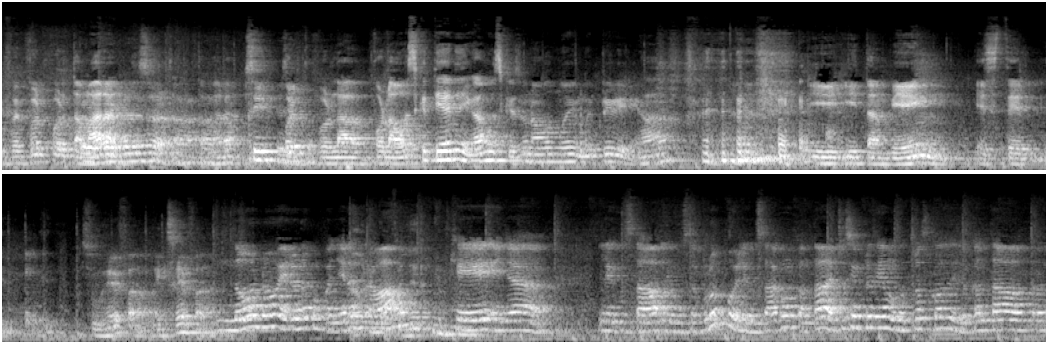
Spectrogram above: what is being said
Y fue por, por Tamara. Gracias a- a- Tamara. sí, es por, cierto. por la, por la voz que tiene, digamos, que es una voz muy, muy privilegiada. y, y también este, su jefa, ex jefa. No, no, era una compañera Ah, de una trabajo compañera. que ella le gustaba, le gustó el grupo y le gustaba cómo cantaba. De hecho, siempre hacíamos otras cosas. Yo cantaba otro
